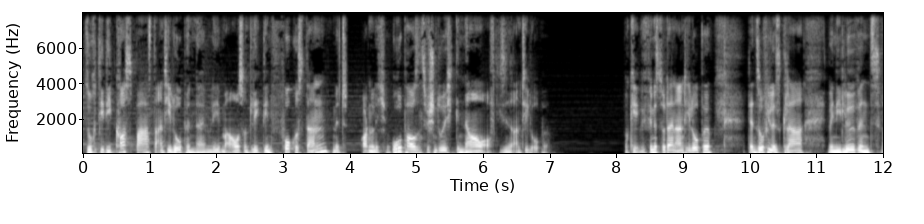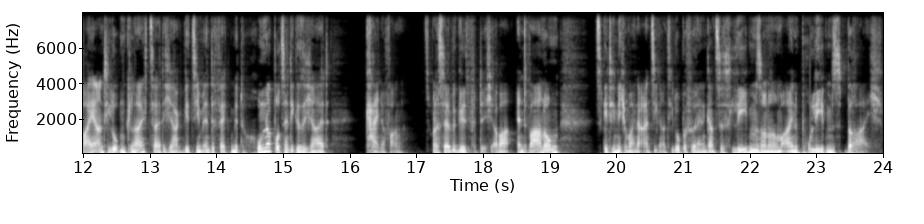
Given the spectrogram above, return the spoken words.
such dir die kostbarste Antilope in deinem Leben aus und leg den Fokus dann mit ordentlich Ruhepausen zwischendurch genau auf diese Antilope. Okay, wie findest du deine Antilope? Denn so viel ist klar, wenn die Löwin zwei Antilopen gleichzeitig jagt, wird sie im Endeffekt mit hundertprozentiger Sicherheit keine fangen. Und dasselbe gilt für dich. Aber Entwarnung, es geht hier nicht um eine einzige Antilope für dein ganzes Leben, sondern um eine pro Lebensbereich.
